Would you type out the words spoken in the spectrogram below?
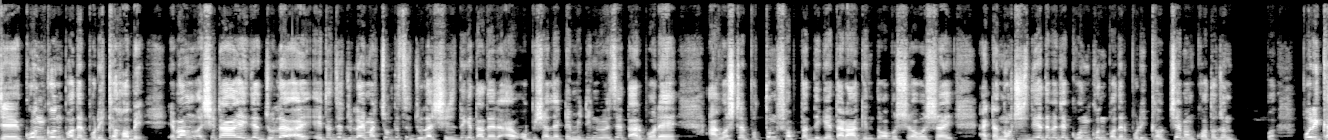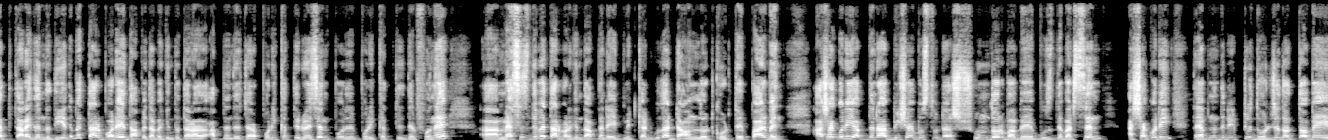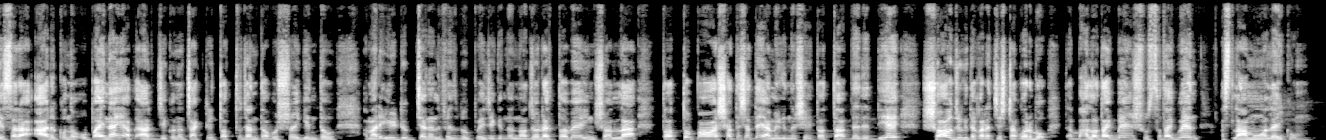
যে কোন কোন পদের পরীক্ষা হবে এবং সেটা এই যে জুলাই, এটা যে জুলাই মাস চলতেছে, জুলাই শেষ দিকে তাদের অফিসিয়ালি একটা মিটিং রয়েছে। তারপরে আগস্টের প্রথম সপ্তাহের দিকে তারা কিন্তু অবশ্যই অবশ্যই একটা নোটিশ দিয়ে দেবে যে কোন কোন পদের পরীক্ষা হচ্ছে এবং কতজন পরীক্ষার্থী তারা কিন্তু দিয়ে দেবে। তারপরে ধাপে ধাপে কিন্তু তারা আপনাদের যারা পরীক্ষার্থী রয়েছেন পরীক্ষার্থীদের ফোনে মেসেজ দেবে। তারপর কিন্তু আপনারা এডমিট কার্ডগুলো ডাউনলোড করতে পারবেন। আশা করি আপনারা বিষয়বস্তুটা সুন্দরভাবে বুঝতে পারছেন। আশা করি, তাই আপনাদের একটু ধৈর্য ধরতে হবে। এছাড়া আর কোনো উপায় নাই। আর যে কোনো চাকরির তথ্য জানতে অবশ্যই কিন্তু আমার ইউটিউব চ্যানেল ফেসবুক পেজে কিন্তু নজর রাখতে হবে। ইনশাল্লাহ তথ্য পাওয়ার সাথে সাথে আমি কিন্তু সেই তথ্য আপনাদের দিয়ে সহযোগিতা করার চেষ্টা করব। তা ভালো থাকবেন, সুস্থ থাকবেন। আসসালামু আলাইকুম।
